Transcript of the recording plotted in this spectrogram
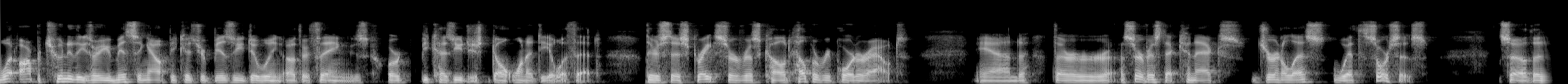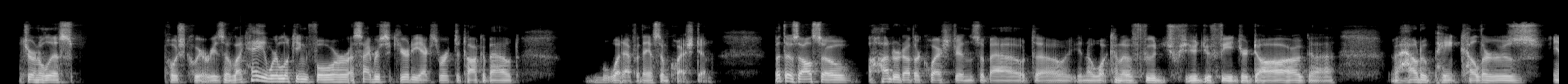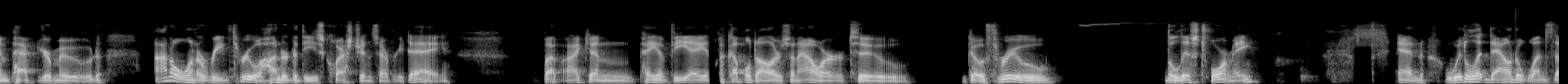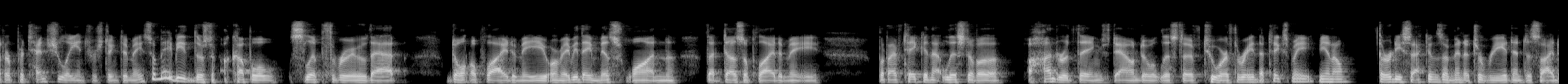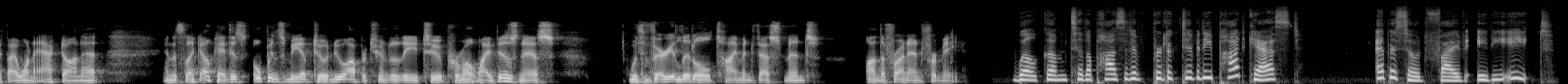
what opportunities are you missing out because you're busy doing other things or because you just don't want to deal with it? There's this great service called Help a Reporter Out. And they're a service that connects journalists with sources. So the journalists post queries of like, hey, we're looking for a cybersecurity expert to talk about whatever. They have some question. But there's also a hundred other questions about, uh, you know, what kind of food should you feed your dog? Uh, how do paint colors impact your mood? I don't want to read through a hundred of these questions every day, but I can pay a VA a couple dollars an hour to go through the list for me and whittle it down to ones that are potentially interesting to me. So maybe there's a couple slip through that don't apply to me, or maybe they miss one that does apply to me. But I've taken that list of a, hundred things down to a list of two or three that takes me, you know, 30 seconds, a minute to read and decide if I want to act on it. And it's like, okay, this opens me up to a new opportunity to promote my business with very little time investment on the front end for me. Welcome to the Positive Productivity Podcast, episode 588.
